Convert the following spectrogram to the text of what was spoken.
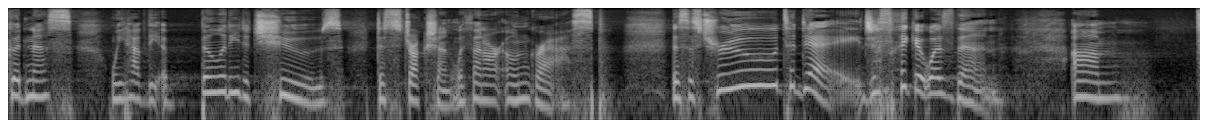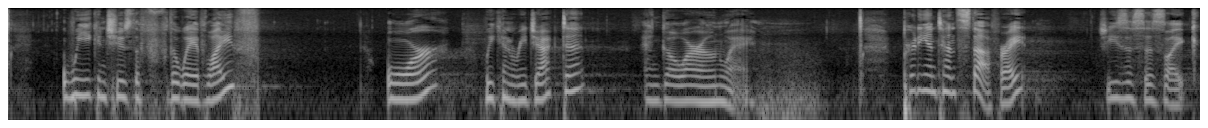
goodness, we have the ability to choose destruction within our own grasp. This is true today, just like it was then. Um, we can choose the, the way of life, or we can reject it and go our own way. Pretty intense stuff, right? Jesus is like,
